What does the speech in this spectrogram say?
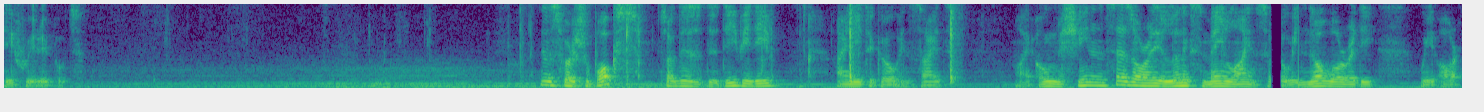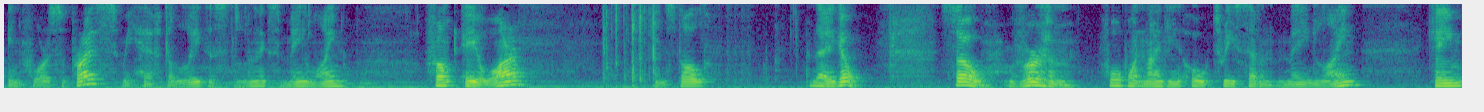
if we reboot. This is VirtualBox. So this is the DVD. I need to go inside my own machine and it says already Linux mainline. So we know already we are in for a surprise. We have the latest Linux mainline from AUR installed. And there you go. So version 4.19037 mainline came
